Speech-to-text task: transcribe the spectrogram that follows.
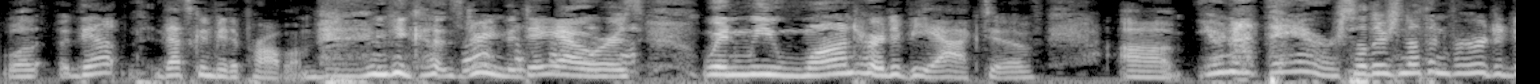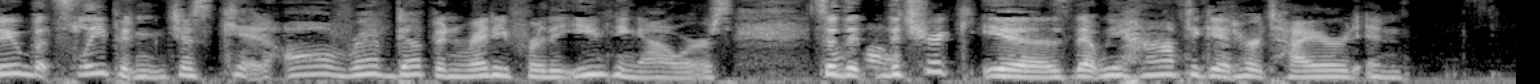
Well, that that's going to be the problem because during the day hours, when we want her to be active, um, you're not there, so there's nothing for her to do but sleep and just get all revved up and ready for the evening hours. So the the trick is that we have to get her tired and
